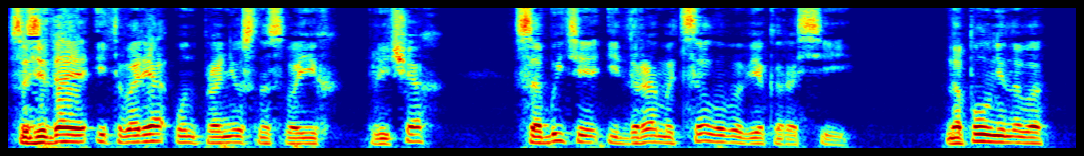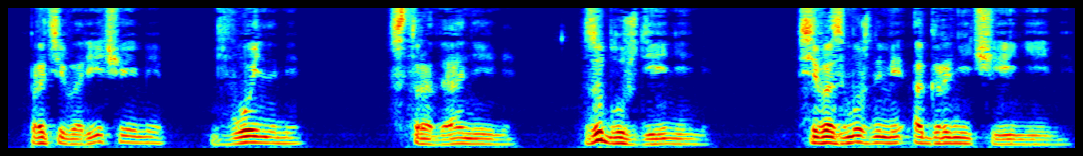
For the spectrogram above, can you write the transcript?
Созидая и творя, он пронес на своих плечах события и драмы целого века России, наполненного противоречиями, войнами, страданиями, заблуждениями, всевозможными ограничениями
